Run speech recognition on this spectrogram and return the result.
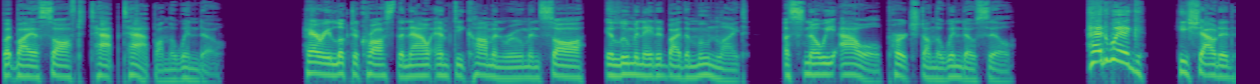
but by a soft tap-tap on the window. Harry looked across the now empty common room and saw, illuminated by the moonlight, a snowy owl perched on the windowsill. Hedwig! he shouted,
